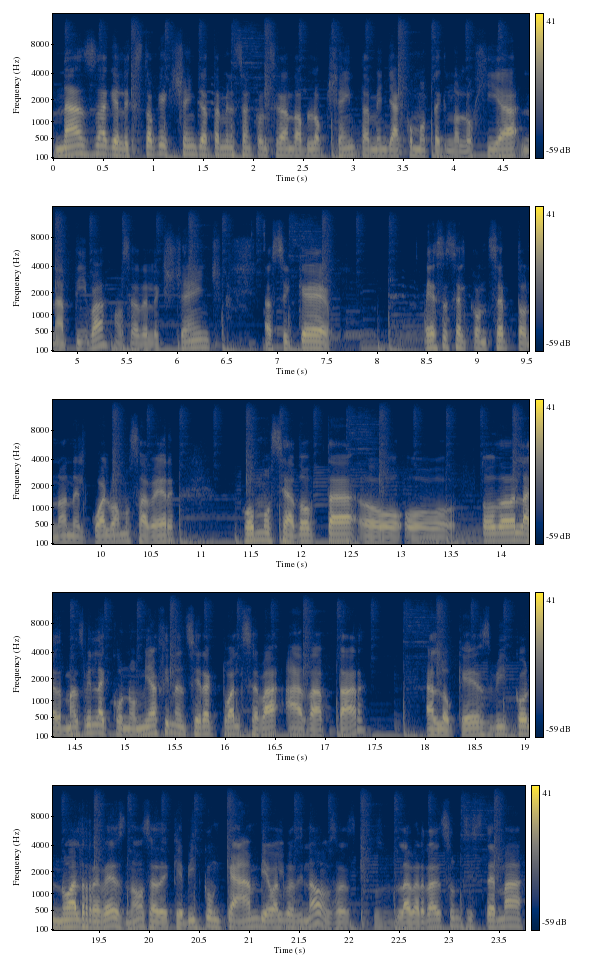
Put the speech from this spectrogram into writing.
Nasdaq, el Stock Exchange ya también están considerando a blockchain también ya como tecnología nativa, o sea, del exchange. Así que ese es el concepto, ¿no? En el cual vamos a ver cómo se adopta o, toda la, más bien la economía financiera actual se va a adaptar a lo que es Bitcoin, no al revés, ¿no? O sea, de que Bitcoin cambie o algo así, no, o sea, pues, la verdad es un sistema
